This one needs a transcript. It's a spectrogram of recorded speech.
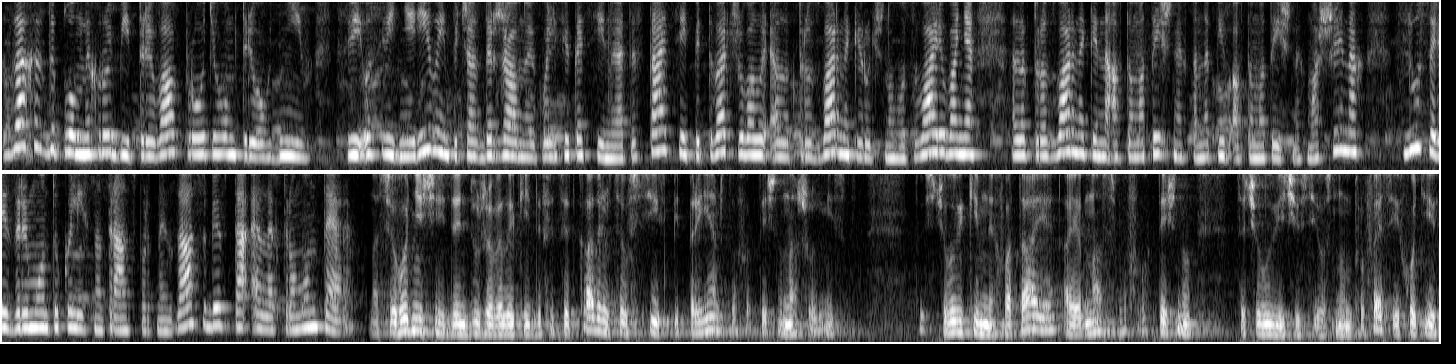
Захист дипломних робіт тривав протягом трьох днів. Свій освітній рівень під час державної кваліфікаційної атестації підтверджували електрозварники ручного зварювання, електрозварники на автоматичних та напівавтоматичних машинах, слюсарі з ремонту колісно-транспортних засобів та електромонтери. На сьогоднішній день дуже великий дефіцит кадрів. Це у всіх підприємствах фактично нашого міста. Тобто чоловіків не вистачає, а в нас фактично це чоловічі всі основні професії, хоч і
